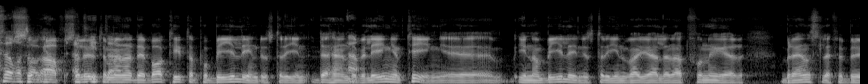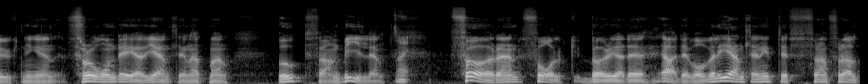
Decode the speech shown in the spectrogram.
företaget att Absolut, hitta- jag menar det är bara att titta på bilindustrin. Det händer Ja. väl ingenting eh, inom bilindustrin vad gäller att få ner bränsleförbrukningen från det egentligen att man uppfann bilen. Nej. Förrän folk började, ja det var väl egentligen inte framförallt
